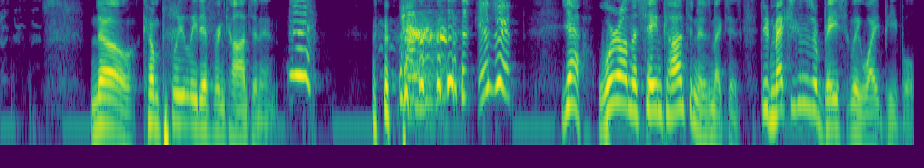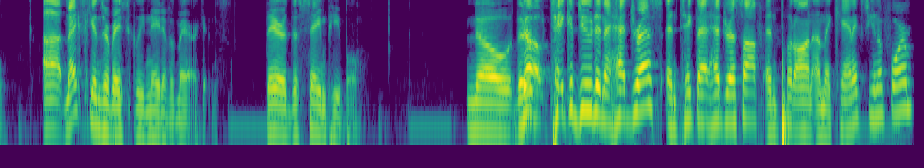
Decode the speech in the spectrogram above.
no, completely different continent. is it? Yeah, we're on the same continent as Mexicans. Dude, Mexicans are basically white people. Uh, Mexicans are basically Native Americans. They're the same people. No, they're No, take a dude in a headdress and take that headdress off and put on a mechanic's uniform.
